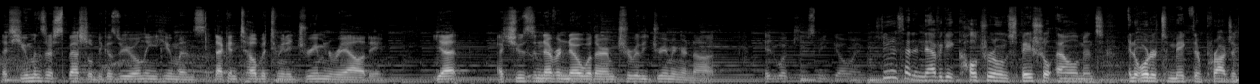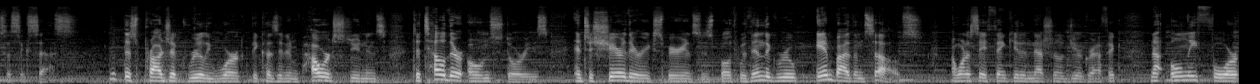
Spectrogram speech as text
that humans are special because we're only humans that can tell between a dream and reality. Yet, I choose to never know whether I'm truly dreaming or not. It's what keeps me going. Students had to navigate cultural and spatial elements in order to make their projects a success. This project really worked because it empowered students to tell their own stories and to share their experiences both within the group and by themselves. I want to say thank you to National Geographic, not only for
